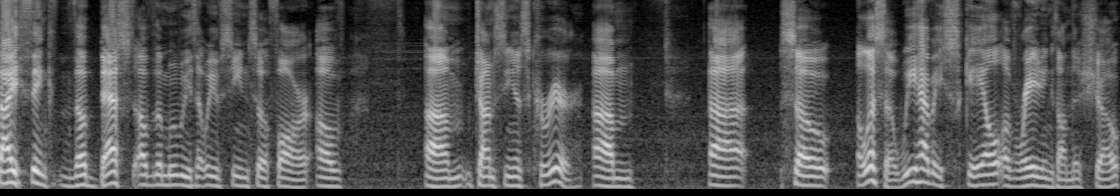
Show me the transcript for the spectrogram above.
I think the best of the movies that we've seen so far of um, John Cena's career. Um, uh, so Alyssa, we have a scale of ratings on this show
